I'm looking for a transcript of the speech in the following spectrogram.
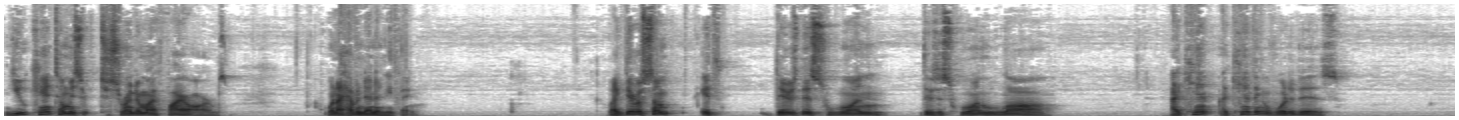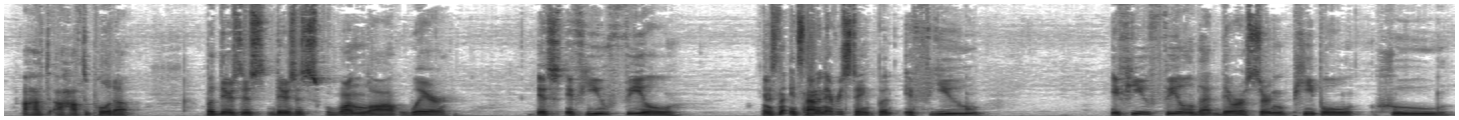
you can't tell me to surrender my firearms when I haven't done anything. Like there was some, it's, there's this one, there's this one law. I can't, I can't think of what it is. I'll have to, I'll have to pull it up. But there's this, there's this one law where if, if you feel, and it's not, it's not in every state, but if you, if you feel that there are certain people who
